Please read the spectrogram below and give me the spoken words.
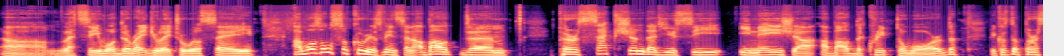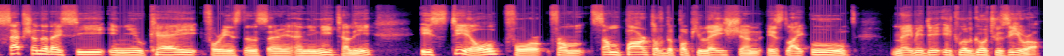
um, let's see what the regulator will say. I was also curious, Vincent, about the um, perception that you see in Asia about the crypto world, because the perception that I see in UK, for instance, and in Italy, is still for from some part of the population is like, oh, maybe it will go to zero.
